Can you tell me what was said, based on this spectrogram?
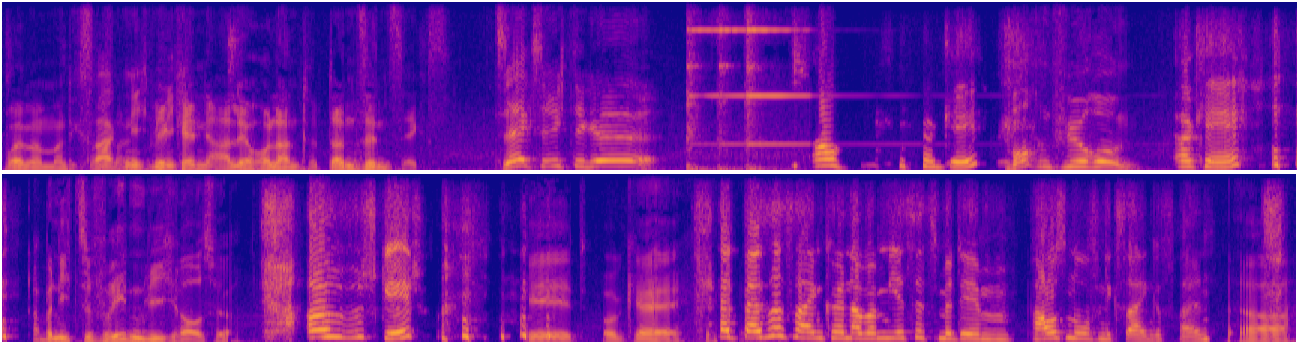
Wollen wir mal nicht so Frag sagen. nicht Wir mich. kennen ja alle Holland. Dann sind sechs. Sechs richtige! Oh, okay. Wochenführung! Okay. Aber nicht zufrieden, wie ich raushöre. Ähm, es geht. Geht, okay. Hätte besser sein können, aber mir ist jetzt mit dem Pausenhof nichts eingefallen. Ja,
